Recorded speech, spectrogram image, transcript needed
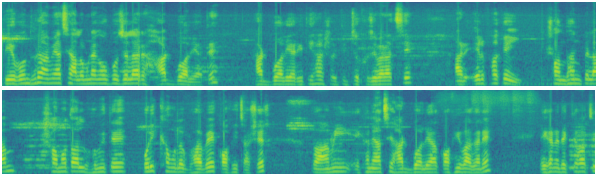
প্রিয় বন্ধুরা, আমি আছি আলমডাঙ্গা উপজেলার হাট বোয়ালিয়াতে হাট বোয়ালিয়ার ইতিহাস, ঐতিহ্য খুঁজে বেড়াচ্ছি। আর এর ফাঁকেই সন্ধান পেলাম সমতল ভূমিতে পরীক্ষামূলকভাবে কফি চাষের। তো আমি এখানে আছি হাট বোয়ালিয়া কফি বাগানে। এখানে দেখতে পাচ্ছি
